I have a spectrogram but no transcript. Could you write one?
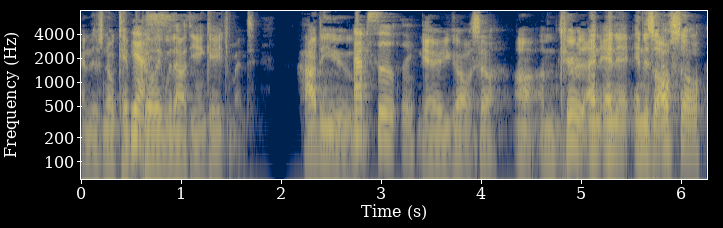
and there's no capability yes. without the engagement. How do you? Absolutely. There you go. So uh, I'm curious, and and and it's also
